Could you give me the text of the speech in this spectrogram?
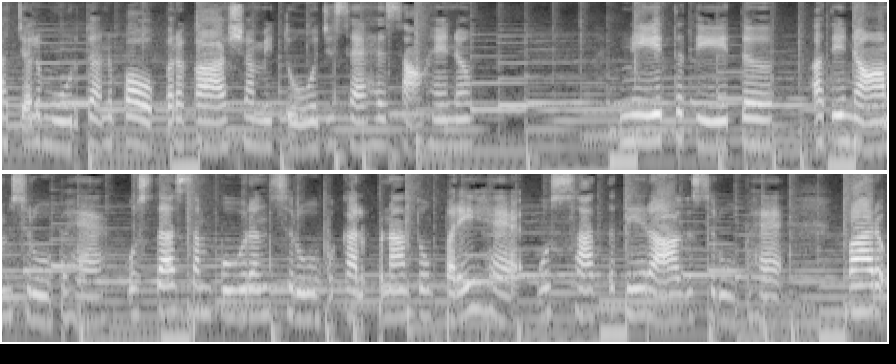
ਅਚਲ ਮੂਰਤ ਅਨਭਉ ਪ੍ਰਕਾਸ਼ ਅਮਿਤੋਜ ਸਹਿ ਸਾਹਨ ਨੇਤ, ਤੇਤ ਅਤੇ ਨਾਮ ਸਰੂਪ ਹੈ। ਉਸ ਦਾ ਸੰਪੂਰਨ ਸਰੂਪ ਕਲਪਨਾ ਤੋਂ ਪਰੇ ਹੈ। ਉਹ ਸਤ ਤੇ ਰਾਗ ਸਰੂਪ ਹੈ। ਪਰ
